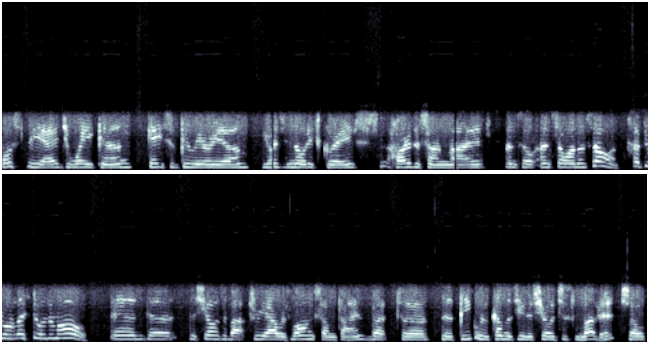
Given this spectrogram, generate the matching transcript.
Close to the Edge, Awaken, Gates of Delirium, Yours is No Disgrace, Heart of the Sunrise, and so and so on and so on. Let's do, let's do them all. And uh, the is about three hours long sometimes, but uh, the people who come and see the show just love it. So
